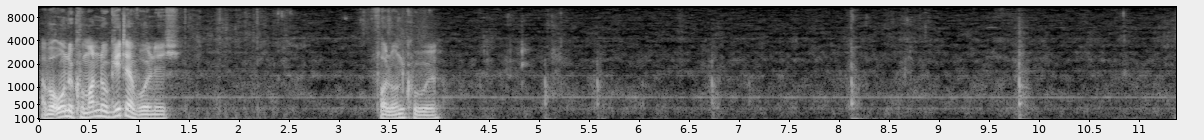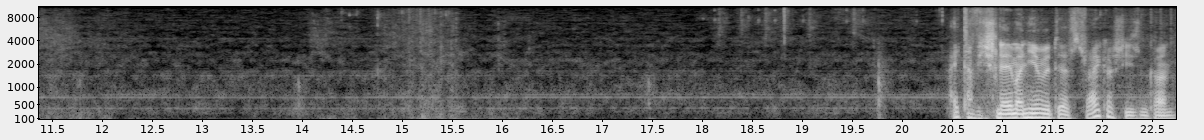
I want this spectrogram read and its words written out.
Aber ohne Kommando geht er wohl nicht. Voll uncool. Schnell man hier mit der Striker schießen kann.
